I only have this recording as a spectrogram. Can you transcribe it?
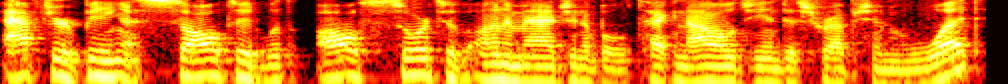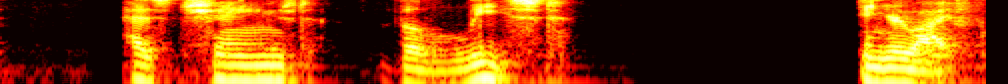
after being assaulted with all sorts of unimaginable technology and disruption, what has changed the least in your life?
